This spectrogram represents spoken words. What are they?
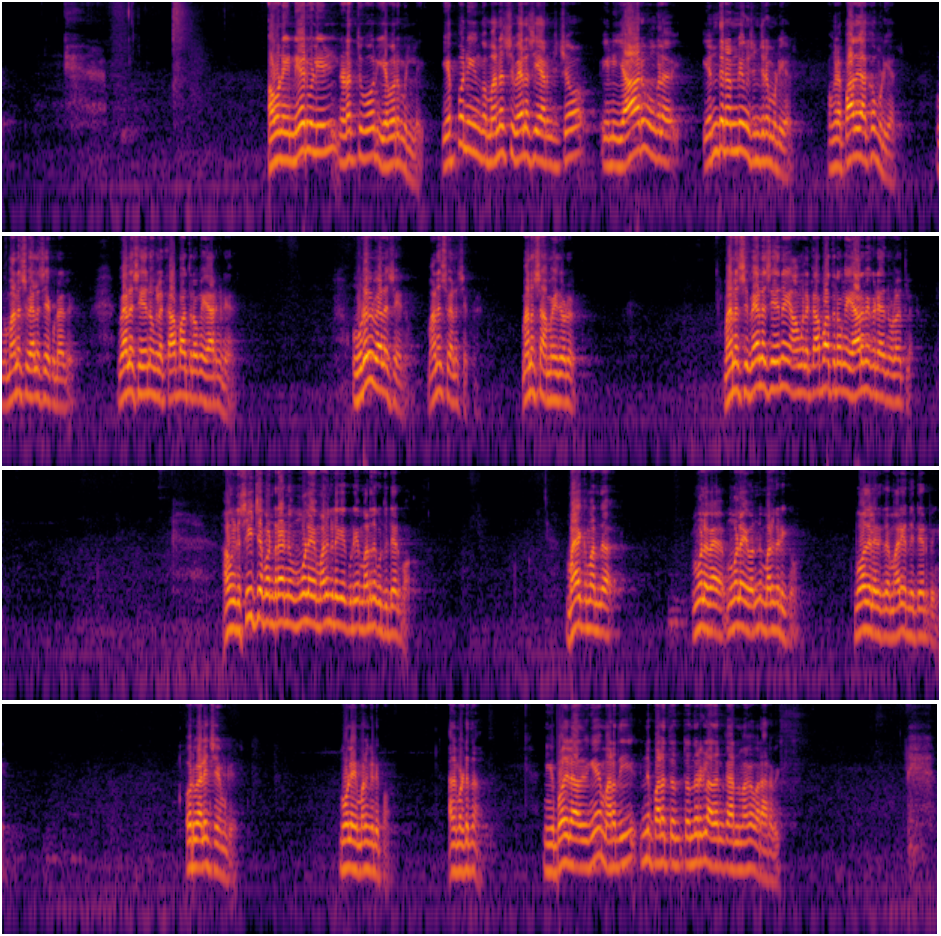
அவனை நேர்வழியில் நடத்துவோர் எவரும் இல்லை. எப்போ நீ உங்கள் மனசு வேலை செய்ய ஆரம்பிச்சோ இனி யாரும் உங்களை எந்த நன்மையும் உங்களை செஞ்சிட முடியாது. உங்களை பாதுகாக்க முடியாது. உங்கள் மனசு வேலை செய்யக்கூடாது. வேலை செய்யணும் உங்களை காப்பாற்றுறவங்க யாரும் கிடையாது. உடல் வேலை செய்யணும். மனசு வேலை செய்யக்கூடாது. மனசு அமைதியோடு இருக்கும் மனசு வேலை செய்யணும் அவங்கள காப்பாற்றுறவங்க யாருமே கிடையாது இந்த உலகத்தில். அவங்களுக்கு சிகிச்சை பண்ணுறேன்னு மூளையை மழுங்கடிக்கக்கூடிய மருந்து கொடுத்துட்டே இருப்பான் மயக்க மருந்த மூளை வே மூளை வந்து மழுங்கடிக்கும். போதையில் இருக்கிற மாதிரி இருந்துகிட்டே இருப்பீங்க. ஒரு வேலையும் செய்ய முடியாது. மூளையை மழுங்கடிப்பான் அது மட்டும்தான். நீங்கள் போதையில் ஆகுவீங்க மறதி இன்னும் பல தொ- தொந்தரவுகள் அதன் காரணமாக வர ஆரம்பிக்கும்.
